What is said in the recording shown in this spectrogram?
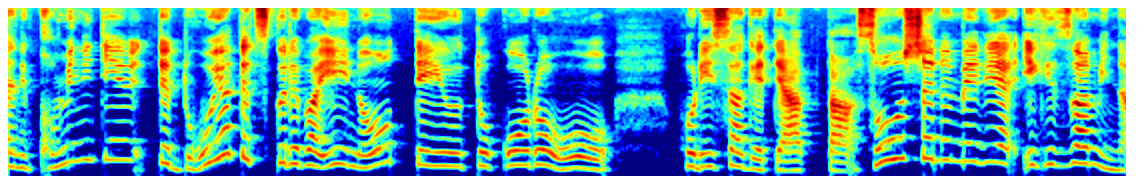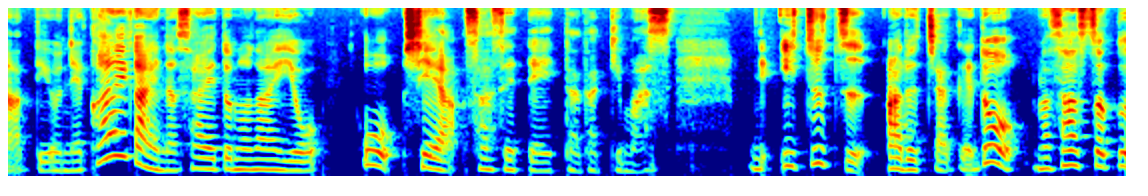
際にコミュニティってどうやって作ればいいのっていうところを掘り下げてあったソーシャルメディアエグザミナーっていうね海外のサイトの内容をシェアさせていただきます。で5つあるっちゃけど、まあ、早速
